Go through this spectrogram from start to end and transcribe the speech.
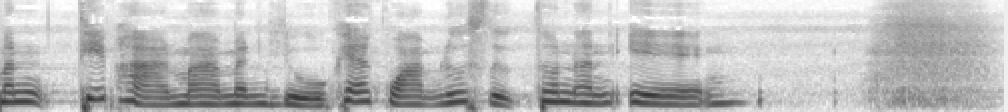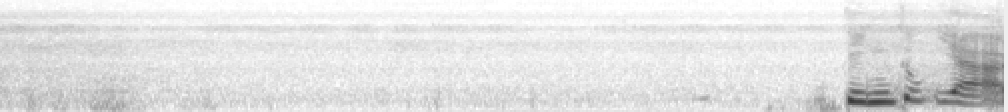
มันที่ผ่านมามันอยู่แค่ความรู้สึกเท่านั้นเองจริงทุกอย่าง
